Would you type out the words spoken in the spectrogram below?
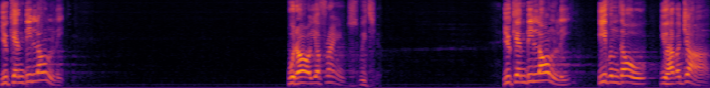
You can be lonely with all your friends with you. You can be lonely even though you have a job.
